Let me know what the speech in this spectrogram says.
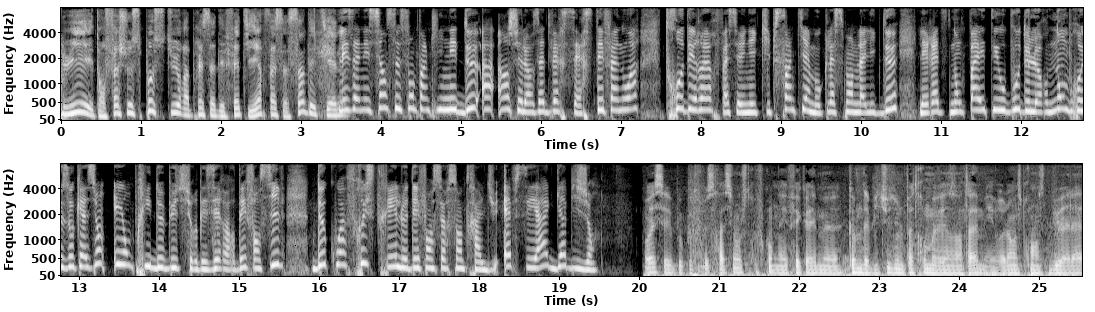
lui, est en fâcheuse posture après sa défaite hier face à Saint-Etienne. Les Annéciens se sont inclinés 2 à 1 chez leurs adversaires stéphanois. Trop d'erreurs face à une équipe cinquième au classement de la Ligue 2. Les Reds n'ont pas été au bout de leurs nombreuses occasions et ont pris deux buts sur des erreurs défensives. De quoi frustrer le défenseur central du FCA, Gabi Jean. Ouais, c'est beaucoup de frustration. Je trouve qu'on avait fait quand même, euh, comme d'habitude, une pas trop mauvaise entame. Et voilà, on se prend ce but à la,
